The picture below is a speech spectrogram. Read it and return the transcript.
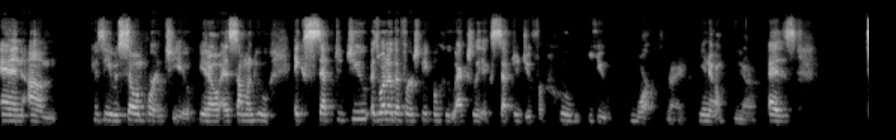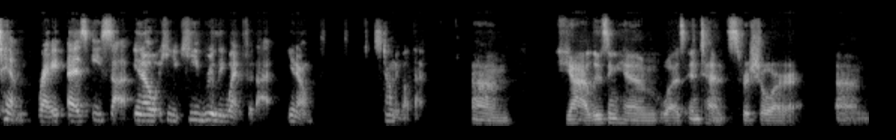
and um, because he was so important to you, you know, as someone who accepted you as one of the first people who actually accepted you for who you were, right? You know, yeah, as Tim, right, as Issa, you know, he he really went for that, you know. So tell me about that um, yeah, losing him was intense for sure. Um,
